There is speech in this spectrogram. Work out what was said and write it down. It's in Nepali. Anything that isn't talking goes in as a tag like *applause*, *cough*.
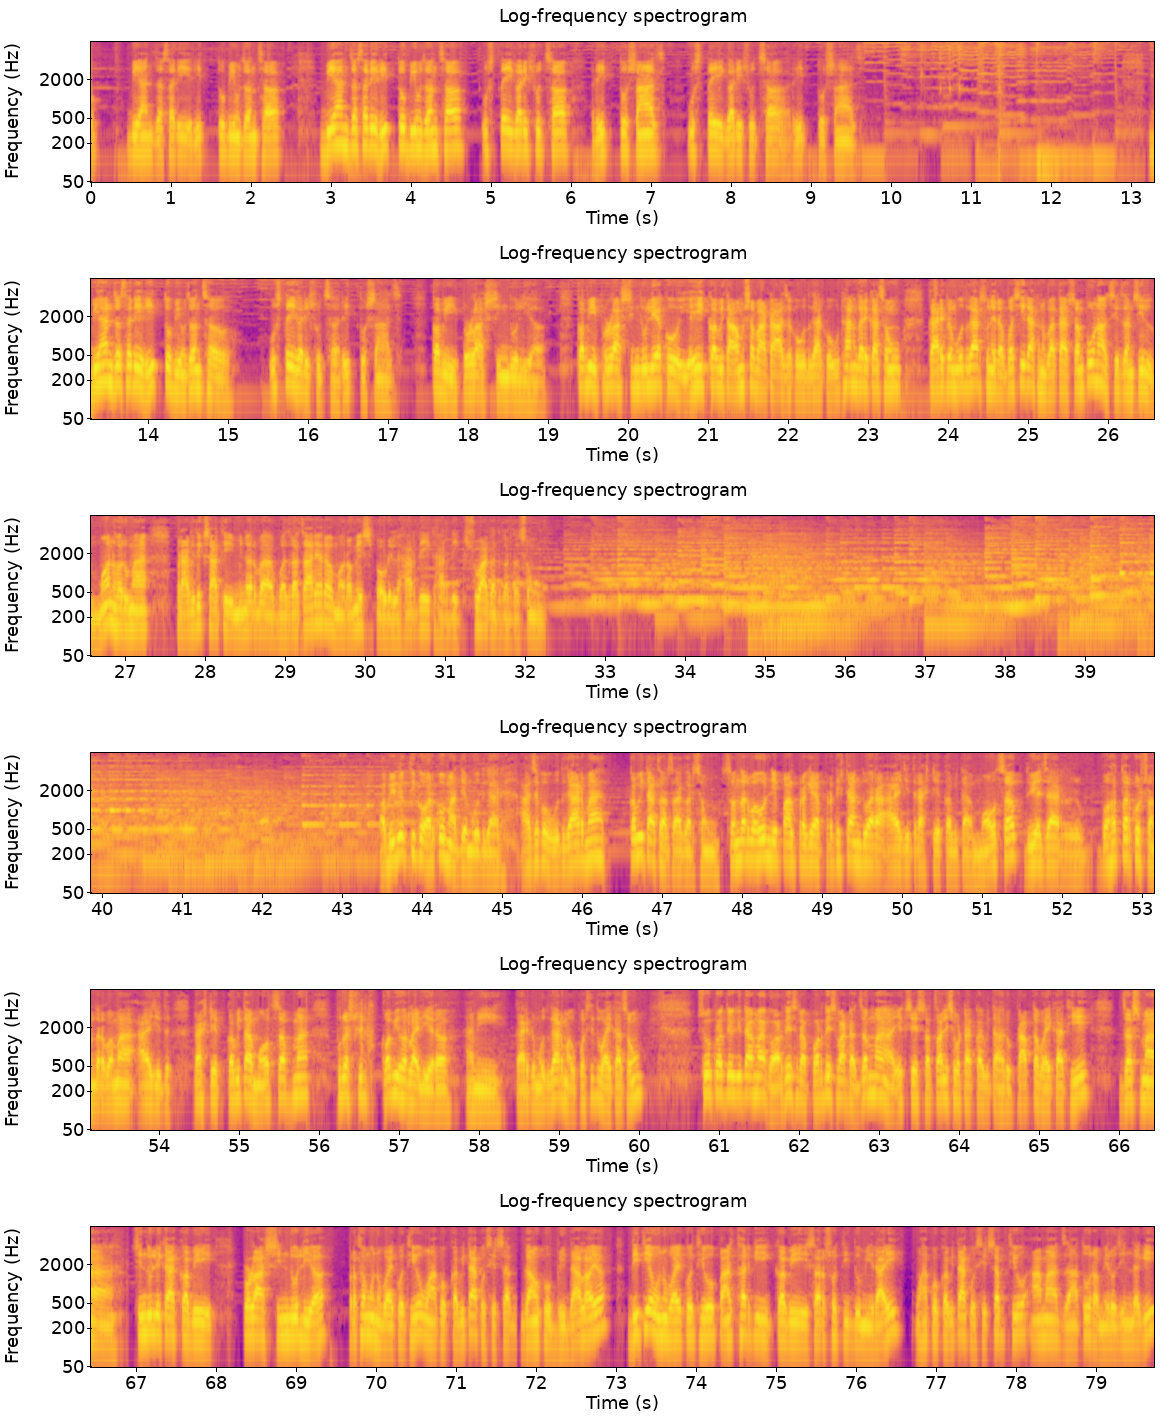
बिहान जसरी रित्तो बिउजन्छ बिहान जसरी रित्तो बिउजन्छ उस्तै गरी सुत्छ रित्तो साँझ उस्तै गरी सुत्छ रित्तो साँझ। बिहान जसरी रित्तो बिउजन्छ उस्तै गरी सुत्छ रित्तो साँझ। कवि प्रलास सिन्धुलीय। कवि प्रलास सिन्धुलियाको यही कविता अंशबाट आजको उद्गारको उठान गरेका छौं। कार्यक्रम उद्गार सुनेर बसिराख्नुभएका सम्पूर्ण सृजनशील मनहरूमा प्राविधिक साथी मिनर्वा वज्राचार्य र म रमेश पौडेल हार्दिक हार्दिक स्वागत गर्दछौं। अभिव्यक्तिको अर्को माध्यम उद्गार। आजको उद्गारमा कविता चर्चा गर्छौं। सन्दर्भ हो नेपाल प्रज्ञा प्रतिष्ठानद्वारा आयोजित राष्ट्रिय कविता महोत्सव। दुई हजार बहत्तरको सन्दर्भमा आयोजित राष्ट्रिय कविता महोत्सवमा पुरस्कृत कविहरूलाई लिएर हामी कार्यक्रम उद्गारमा उपस्थित भएका छौं। सो प्रतियोगितामा घरदेश र परदेशबाट जम्मा एक सय सत्तालिसवटा कविताहरू प्राप्त भएका थिए जसमा सिन्धुलीका कवि प्रलास सिन्धुलीय प्रथम हुनुभएको थियो उहाँको कविताको शीर्षक गाउँको वृद्धालय। द्वितीय हुनुभएको थियो पाँच थर्की कवि सरस्वती दुमी राई। उहाँको कविताको शीर्षक थियो आमा जाँतो र मेरो जिन्दगी।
